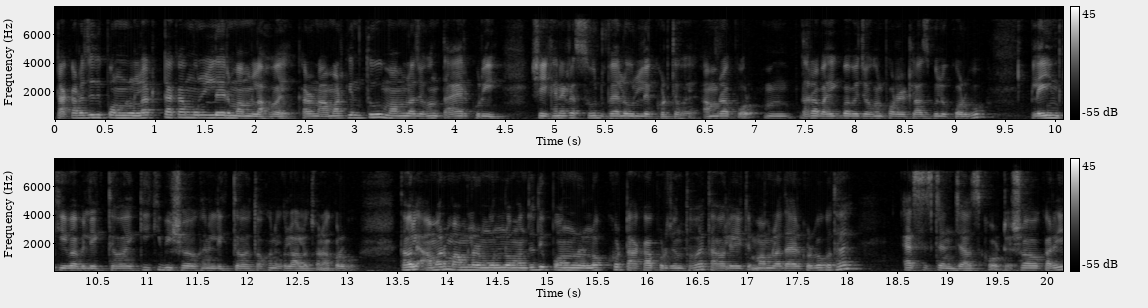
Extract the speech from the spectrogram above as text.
টাকাটা যদি পনেরো লাখ টাকা মূল্যের মামলা হয়, কারণ আমার কিন্তু মামলা যখন দায়ের করি, সেইখানে একটা সুট ভ্যালু উল্লেখ করতে হয়। আমরা ধারাবাহিকভাবে যখন পরের ক্লাসগুলো করব প্লেইন কীভাবে লিখতে হয়, কি কি বিষয় ওখানে লিখতে হয়, তখন এগুলো আলোচনা করব। তাহলে আমার মামলার মূল্যমান যদি পনেরো লক্ষ টাকা পর্যন্ত হয়, তাহলে এই মামলা দায়ের করবে কোথায়? অ্যাসিস্ট্যান্ট জাজ কোর্টে সহকারী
